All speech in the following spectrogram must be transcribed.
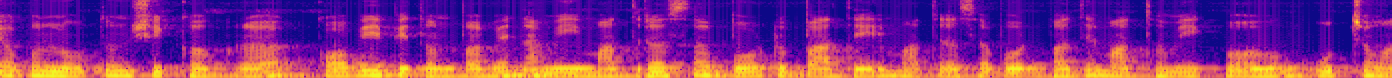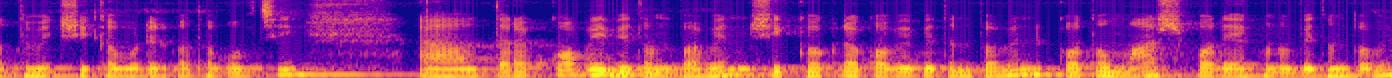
সকল নতুন শিক্ষকরা কবে বেতন পাবেন? আমি মাদ্রাসা বোর্ড বাদে, মাদ্রাসা বোর্ড বাদে মাধ্যমিক এবং উচ্চ মাধ্যমিক শিক্ষা বোর্ডের কথা বলছি। তারা কবে বেতন পাবেন, শিক্ষকরা কবে বেতন পাবেন, কত মাস পরে এখনও বেতন পাবেন,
